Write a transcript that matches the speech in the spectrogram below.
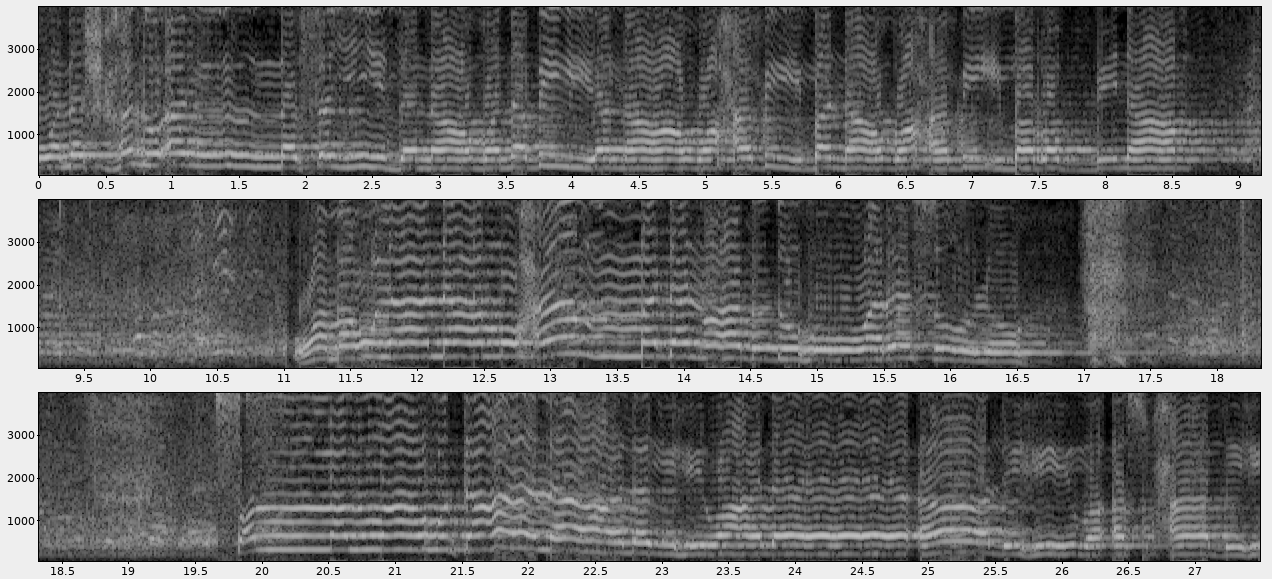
ونشهد أن سيدنا ونبينا وحبيبنا وحبيب ربنا ومولانا محمدا عبده ورسوله. صلى الله تعالى عليه وعلى آله وأصحابه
